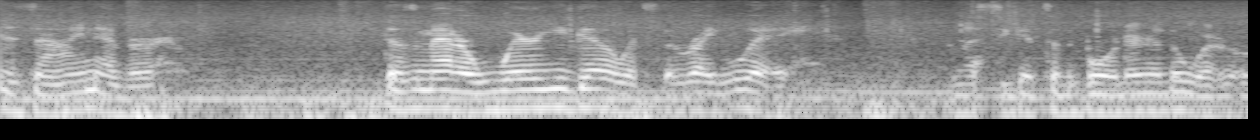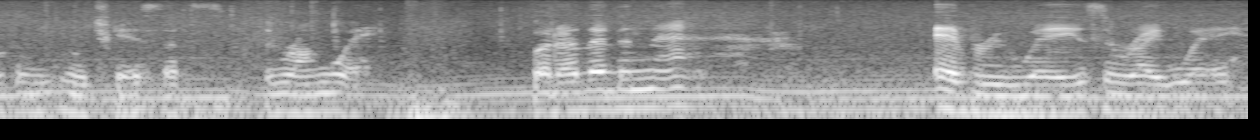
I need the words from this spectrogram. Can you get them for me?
design ever. Doesn't matter where you go, it's the right way. Unless you get to the border of the world, in which case that's the wrong way. But other than that, every way is the right way.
